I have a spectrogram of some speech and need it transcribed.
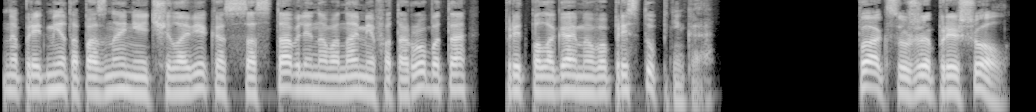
на предмет опознания человека с составленного нами фоторобота предполагаемого преступника». «Факс уже пришел»,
